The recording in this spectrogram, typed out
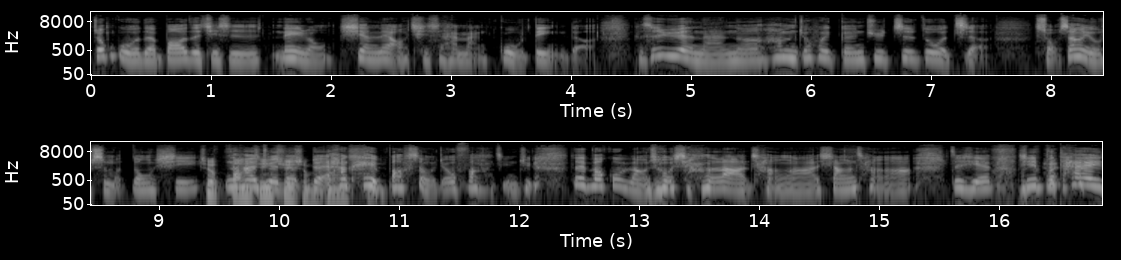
中国的包子其实内容馅料其实还蛮固定的，可是越南呢，他们就会根据制作者手上有什么东西，那他觉得对他可以包什么就放进去，所以包括比方说像腊肠啊、香肠啊这些，其实不太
